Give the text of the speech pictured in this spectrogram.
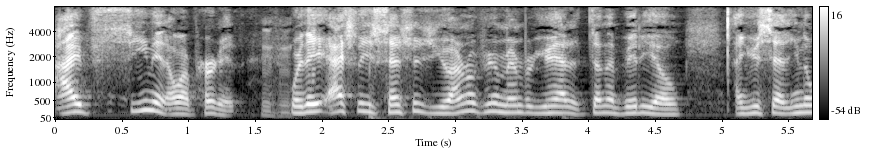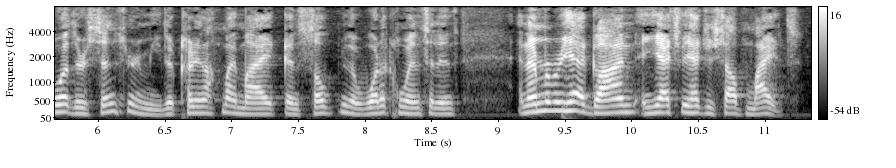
I've seen it or I've heard it, Mm-hmm. where they actually censored you. I don't know if you remember, you had done a video, and you said, you know what, they're censoring me, they're cutting off my mic, and so you know what a coincidence. And I remember you had gone and you actually had yourself mic'd.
